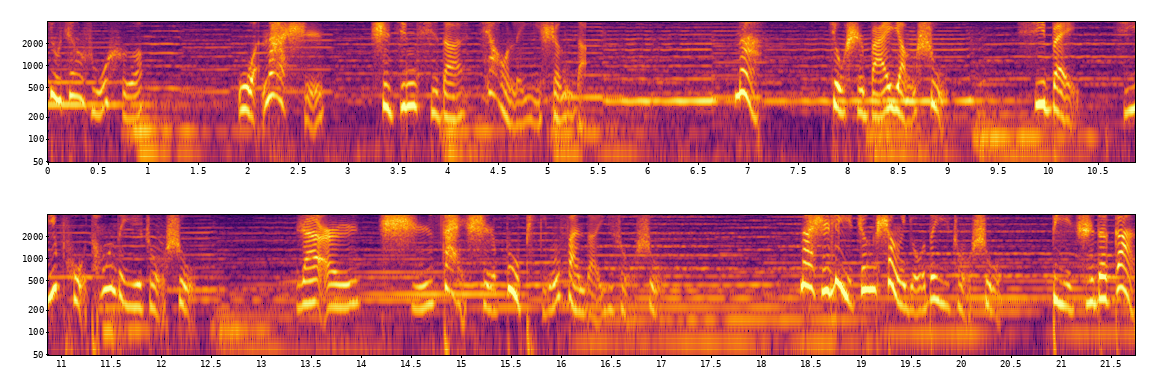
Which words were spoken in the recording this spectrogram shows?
又将如何？我那时是惊奇的叫了一声的。那。就是白杨树，西北极普通的一种树，然而实在是不平凡的一种树。那是力争上游的一种树，笔直的干，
